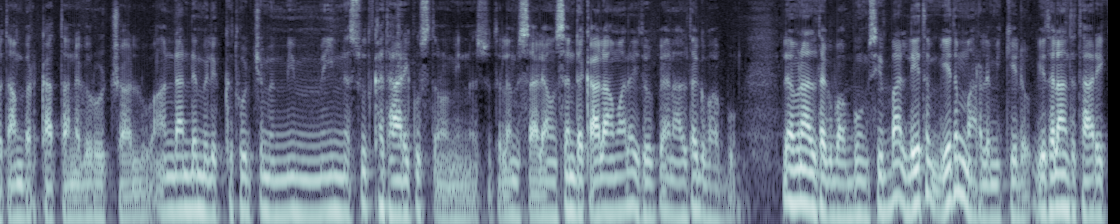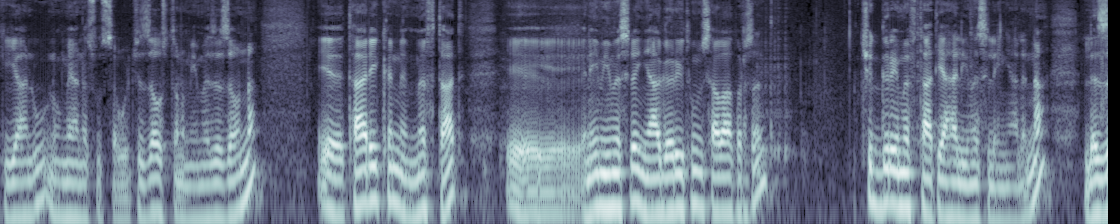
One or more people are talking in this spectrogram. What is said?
በጣም በርካታ ነገሮች አሉ። አንዳንድ ምልክቶችም የሚነሱት ከታሪክ ውስጥ ነው የሚነሱት። ለምሳሌ አሁን ሰንደቅ ዓላማ ላይ ኢትዮጵያን አልተግባቡም። ለምን አልተግባቡም ሲባል የትም አይደለም የሚካሄደው የትላንት ታሪክ እያሉ ነው የሚያነሱት ሰዎች እዛ ውስጥ ነው የሚመዘዘው እና ታሪክን መፍታት እኔ የሚመስለኝ የሀገሪቱን ሰባ percent ችግር የመፍታት ያህል ይመስለኛል እና ለዛ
